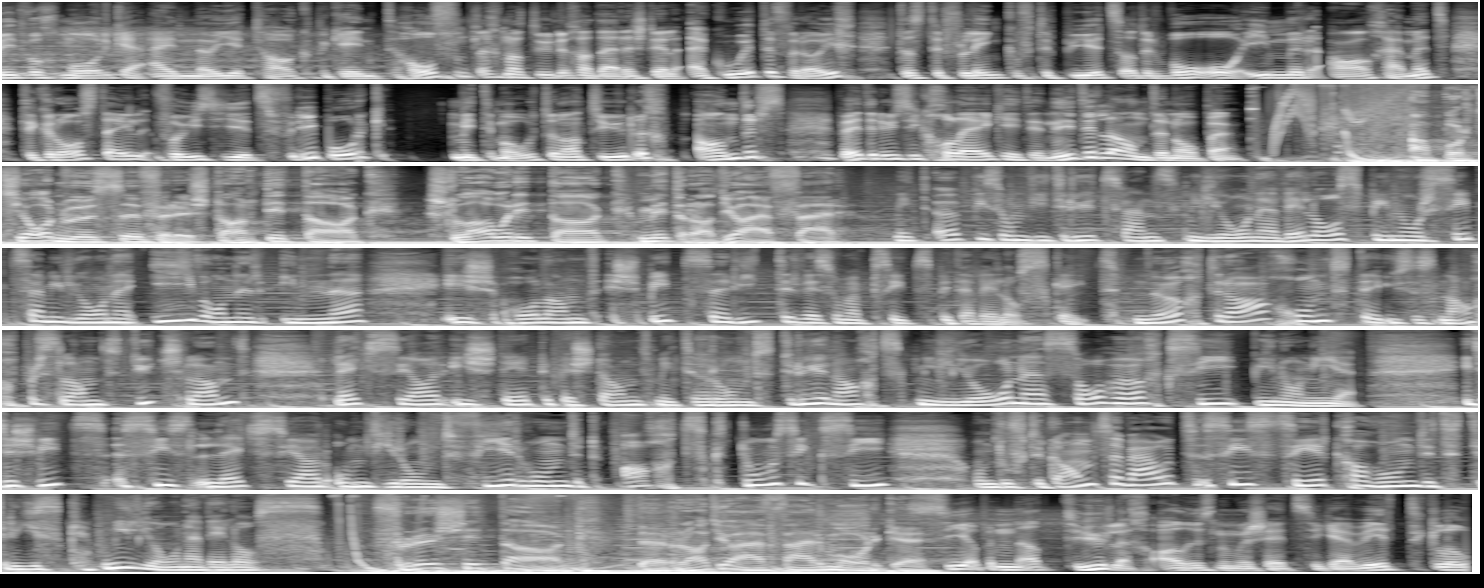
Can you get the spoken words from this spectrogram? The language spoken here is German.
Mittwochmorgen ein neuer Tag beginnt. Hoffentlich natürlich an dieser Stelle ein guter für euch, dass der Flink auf der Bütze oder wo auch immer ankommt. Der Großteil von uns hier in Freiburg mit dem Auto natürlich. Anders, wenn unsere Kollegen in den Niederlanden oben. Eine Portion Wissen für einen starken Tag. Schlauere Tag mit Radio FR. Mit etwas um die 23 Millionen Velos bei nur 17 Millionen EinwohnerInnen ist Holland Spitzenreiter, wenn es um den Besitz bei den Velos geht. Dran kommt dann unser Nachbarsland Deutschland. Letztes Jahr war der Bestand mit rund 83 Millionen so hoch wie noch nie. In der Schweiz waren es letztes Jahr um die rund 480'000 und auf der ganzen Welt sind es ca. 130 Millionen Velos. Frische Tag, der Radio FR Morgen. sind aber natürlich alles nur Schätzungen. Wird,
